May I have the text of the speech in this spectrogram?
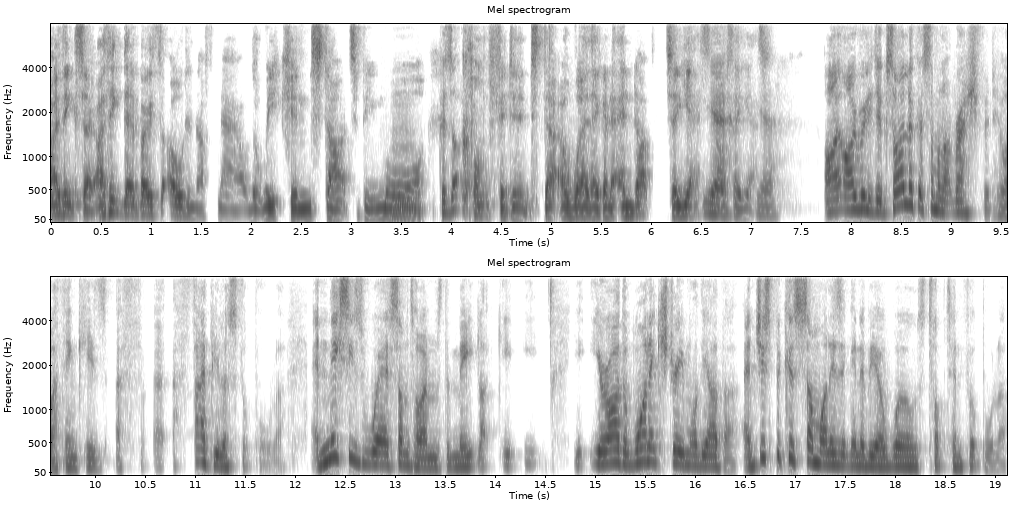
I think so. I think they're both old enough now that we can start to be hmm. more because confident that are where they're going to end up. So yes, I'll say yes. Yeah. I, I really do because I look at someone like Rashford, who I think is a, f- a fabulous footballer, and this is where sometimes the meat, like you, you- you're either one extreme or the other, and just because someone isn't going to be a world's top ten footballer,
